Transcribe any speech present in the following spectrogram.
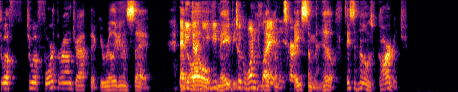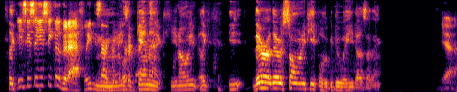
to a to a fourth round draft pick. You're really gonna say And that, he got- he- oh, he- he maybe took one play and he's hurt. Taysom Hill. Taysom Hill is garbage. Like He's he's, he's a good, good athlete. He's not a mm, good he's a gimmick, you know. He, like he, there are there are so many people who could do what he does. I think. Yeah.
